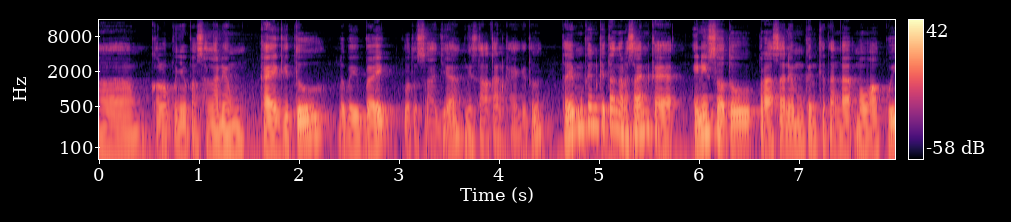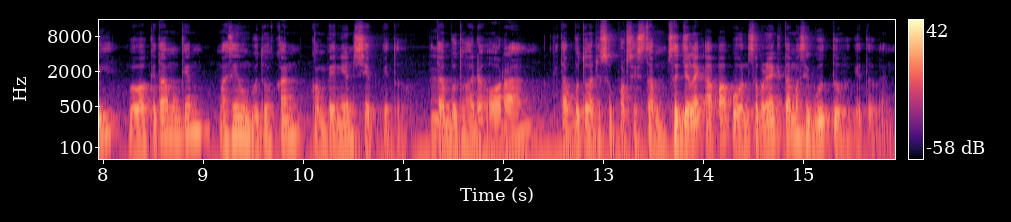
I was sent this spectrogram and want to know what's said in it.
um, kalau punya pasangan yang kayak gitu lebih baik putus aja, misalkan kayak gitu. Tapi mungkin kita ngerasain kayak ini suatu perasaan yang mungkin kita nggak mau akui bahwa kita mungkin masih membutuhkan companionship gitu. Kita hmm. butuh ada orang, kita butuh ada support system. Sejelek apa pun sebenarnya kita masih butuh gitu kan.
